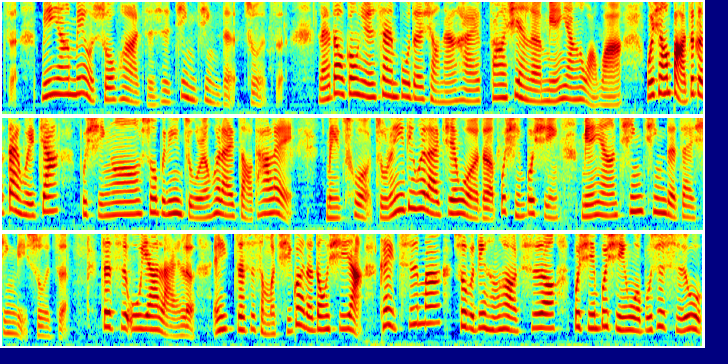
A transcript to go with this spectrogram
着，绵羊没有说话，只是静静的坐着。来到公园散步的小男孩发现了绵羊的娃娃，我想把这个带回家，不行哦，说不定主人会来找他嘞。没错，主人一定会来接我的。不行不行，绵羊轻轻的在心里说着。这次乌鸦来了，诶，这是什么奇怪的东西呀？可以吃吗？说不定很好吃哦。不行不行，我不是食物。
